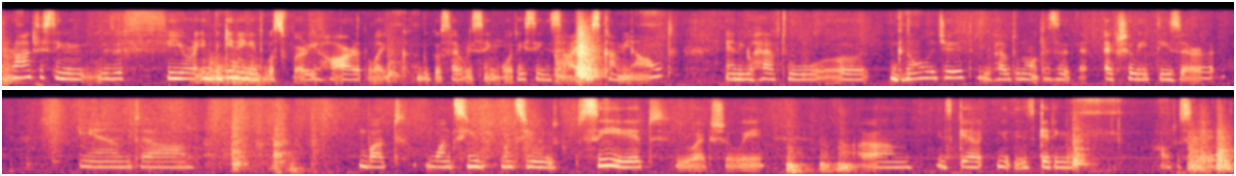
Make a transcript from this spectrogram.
practicing with the fear, in the beginning it was very hard, like, because everything what is inside is coming out. And you have to uh, acknowledge it, you have to notice that actually it is there. And, uh, but once you, once you see it, you actually, um, it's, get, it's getting, how to say it?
